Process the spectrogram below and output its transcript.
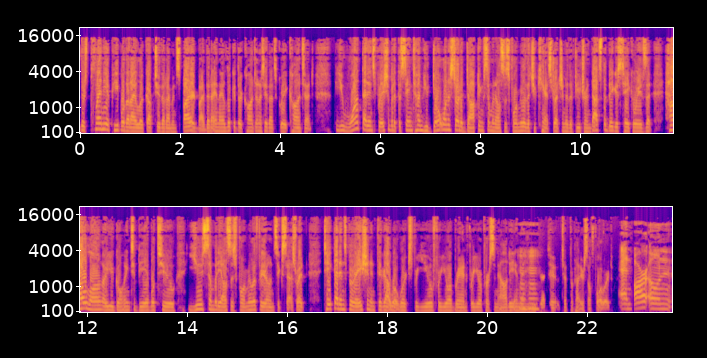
there's plenty of people that I look up to that I'm inspired by that and I look at their content I say that's great content. You want that inspiration, but at the same time you don't want to start adopting someone else's formula that you can't stretch into the future. And that's the biggest takeaway is that how long are you going to be able to use somebody else's formula for your own success, right? Take that inspiration and figure out what works for you, for your brand, for your personality, and then mm-hmm. use that to, to to propel yourself forward. And our own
